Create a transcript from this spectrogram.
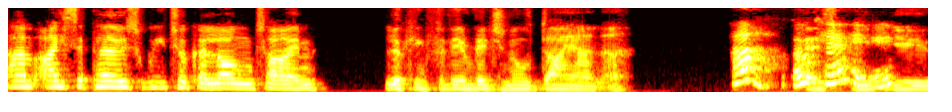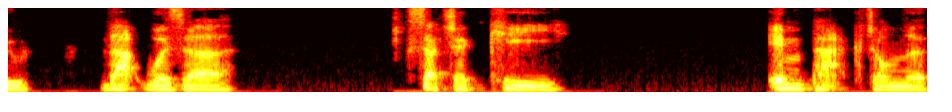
Um, I suppose we took a long time looking for the original Diana. Ah, okay. We knew that was a such a key impact on the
